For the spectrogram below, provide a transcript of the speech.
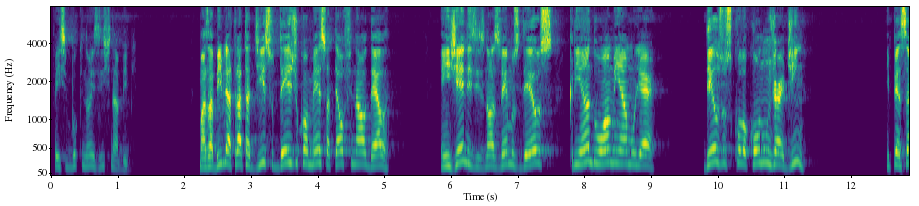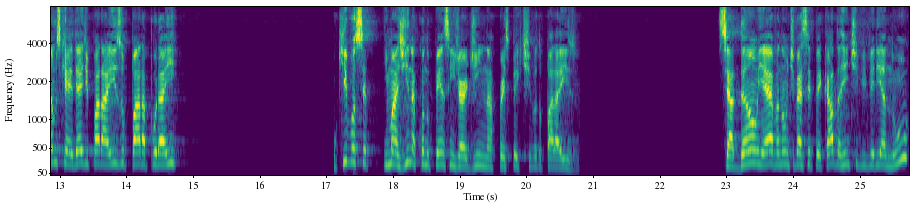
Facebook não existe na Bíblia. Mas a Bíblia trata disso desde o começo até o final dela. Em Gênesis, nós vemos Deus criando o homem e a mulher. Deus os colocou num jardim. E pensamos que a ideia de paraíso para por aí. O que você imagina quando pensa em jardim na perspectiva do paraíso? Se Adão e Eva não tivessem pecado, a gente viveria nu,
